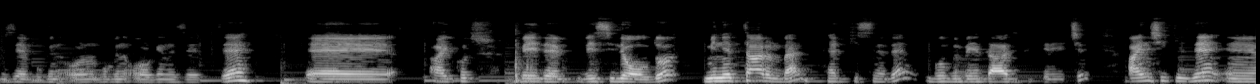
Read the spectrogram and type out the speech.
bize bugün bugün organize etti. E, Aykut Bey de vesile oldu. Minnettarım ben her de bugün beni davet ettikleri için. Aynı şekilde e,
